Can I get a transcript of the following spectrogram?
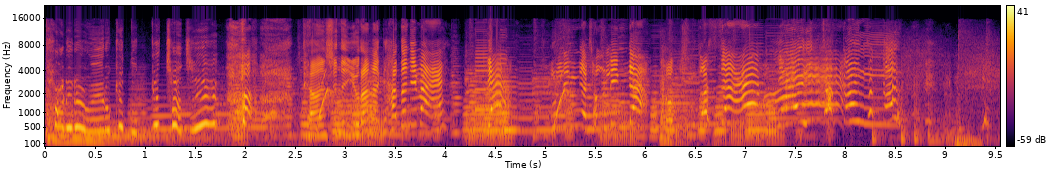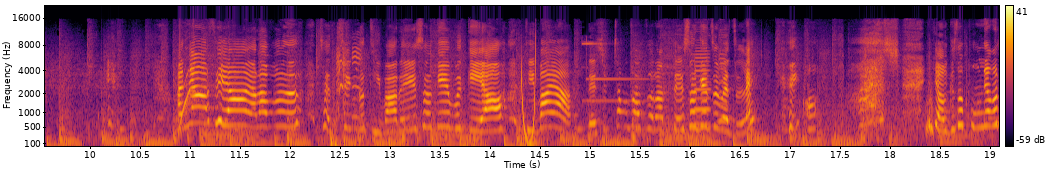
다리를 왜 이렇게 높게 차지? 변신을 요란하게 하더니 말. 야! 저글링냐 저글링냐? 너 죽었어? 야! 안녕하세요 여러분. 제 친구 디바를 소개해볼게요. 디바야, 내 시청자들한테 소개 좀 해줄래? 어, 아씨, 여기서 폭력을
